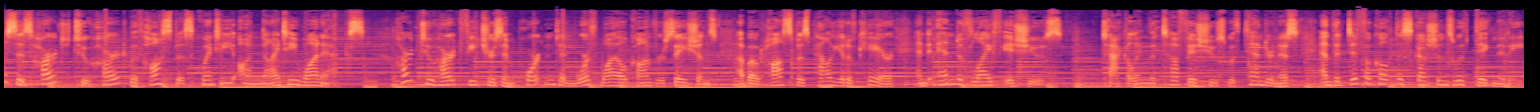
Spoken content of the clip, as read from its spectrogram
This is Heart to Heart with Hospice Quinte on 91X. Heart to Heart features important and worthwhile conversations about hospice palliative care and end of life issues, tackling the tough issues with tenderness and the difficult discussions with dignity.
